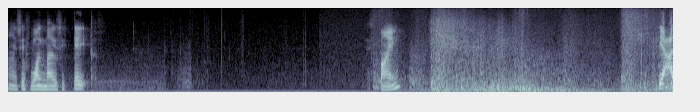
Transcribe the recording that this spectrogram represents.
Oh, it's just one mouse escape. Fine. Yeah, I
